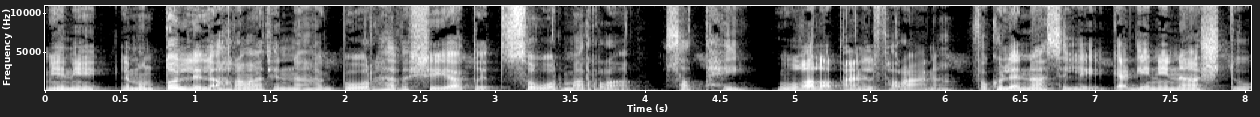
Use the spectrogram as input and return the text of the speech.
يعني لما نطل الأهرامات إنها قبور هذا الشيء يعطي تصور مرة سطحي وغلط عن الفراعنة. فكل الناس اللي قاعدين يناشدوا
